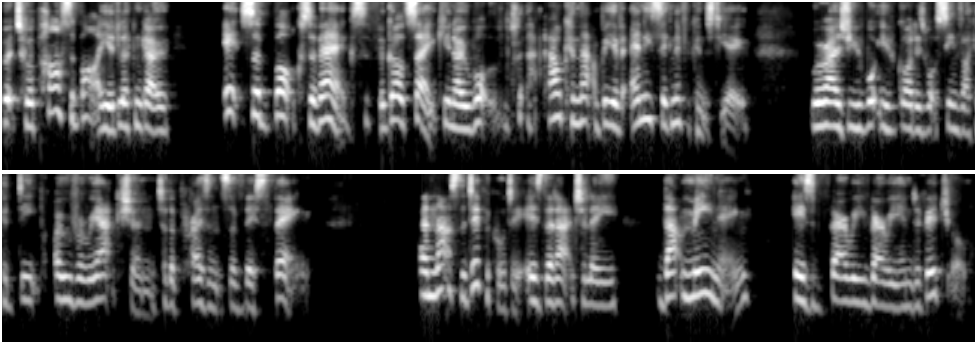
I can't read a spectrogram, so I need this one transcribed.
but to a passerby you'd look and go it's a box of eggs for god's sake you know what how can that be of any significance to you? Whereas you what you've got is what seems like a deep overreaction to the presence of this thing. And that's the difficulty is that actually that meaning is very, very individual,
